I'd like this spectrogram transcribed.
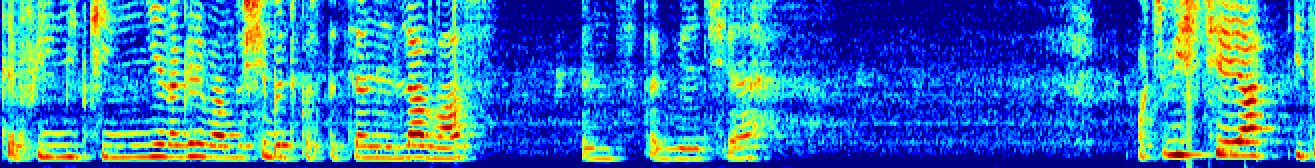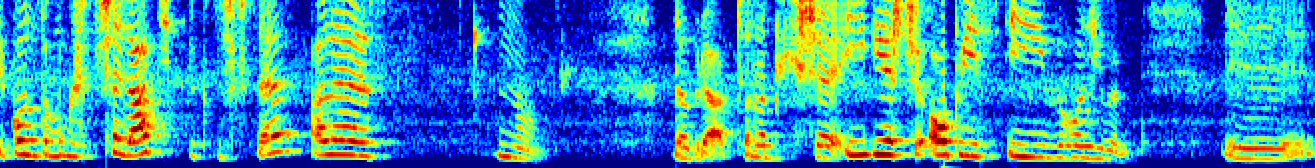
te filmiki nie nagrywam do siebie, tylko specjalnie dla Was, więc tak wiecie. Oczywiście ja i te konto mogę sprzedać, jak ktoś chce, ale no. Dobra, to napiszę i jeszcze opis i wychodzimy. Yy,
